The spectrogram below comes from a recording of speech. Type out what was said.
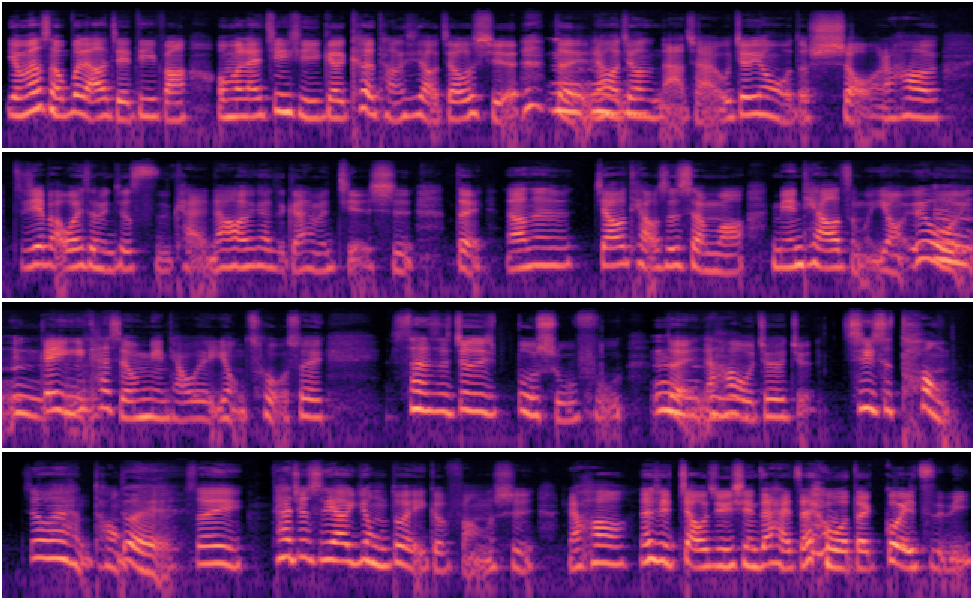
有没有什么不了解的地方？我们来进行一个课堂小教学，对，然后就拿出来，我就用我的手，然后直接把卫生棉就撕开，然后就开始跟他们解释，对，然后呢，胶条是什么，棉条怎么用？因为我跟一开始用棉条我也用错，所以算是就是不舒服，对，然后我就会觉得其实是痛。就会很痛，对，所以他就是要用对一个方式，然后那些教具现在还在我的柜子里，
